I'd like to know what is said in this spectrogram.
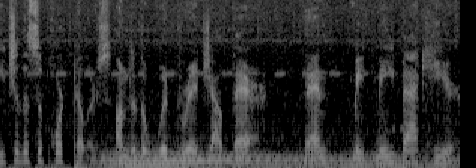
each of the support pillars under the wood bridge out there. Then meet me back here.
